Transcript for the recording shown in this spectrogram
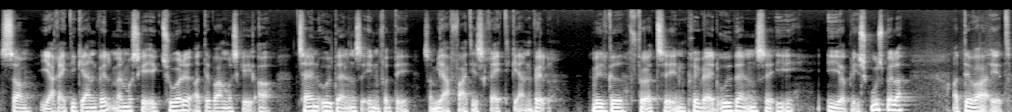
som jeg rigtig gerne vil, men måske ikke turde, og det var måske at tage en uddannelse inden for det, som jeg faktisk rigtig gerne vil. Hvilket førte til en privat uddannelse i, i at blive skuespiller, og det var et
